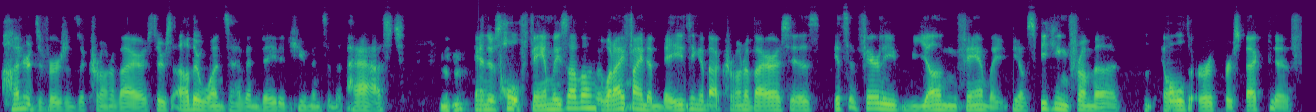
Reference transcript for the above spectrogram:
hundreds of versions of coronavirus. There's other ones that have invaded humans in the past. Mm-hmm. And there's whole families of them. What I find amazing about coronavirus is it's a fairly young family. You know, speaking from a old Earth perspective,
